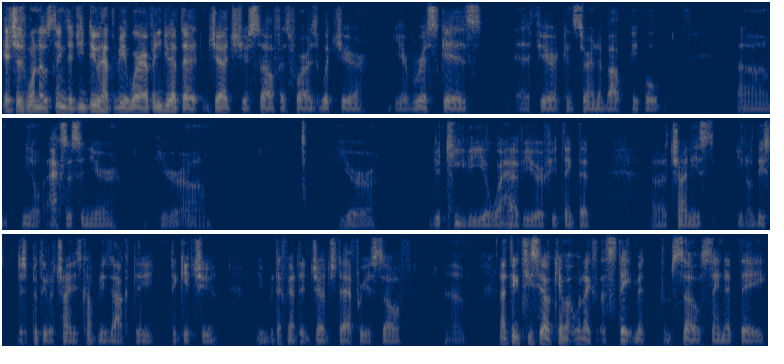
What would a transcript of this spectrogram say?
it's just one of those things that you do have to be aware of, and you do have to judge yourself as far as what your your risk is. If you're concerned about people, um, you know, accessing your your um, your your TV or what have you, or if you think that uh, Chinese, you know, these this particular Chinese companies out to to get you, you would definitely have to judge that for yourself. Um, I think TCL came out with like a statement themselves saying that they,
